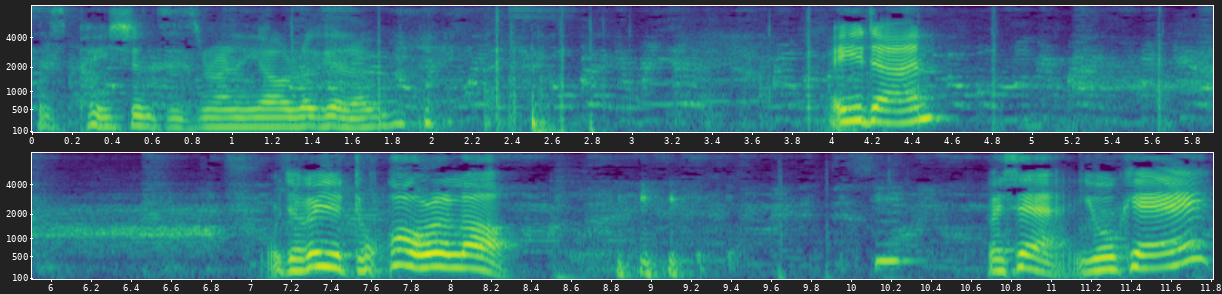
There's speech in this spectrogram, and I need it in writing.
His patience is running out. Look at him. Are you done? 我这个也做够了了。Bison, you okay?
